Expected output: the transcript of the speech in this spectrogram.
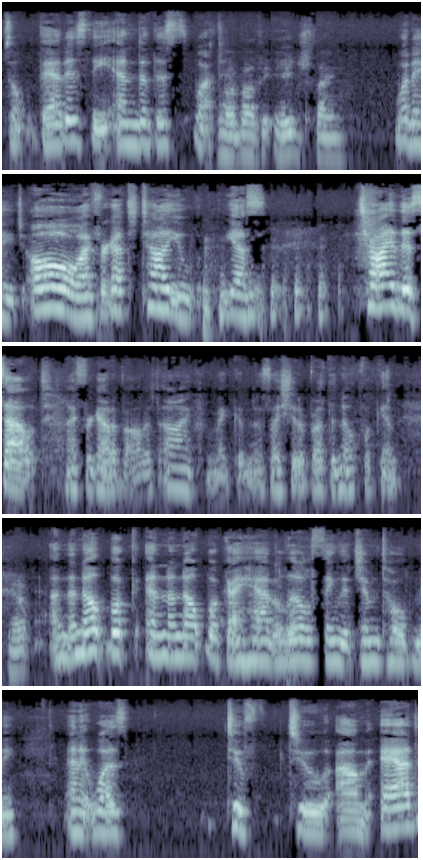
So that is the end of this. What? What about the age thing? What age? Oh, I forgot to tell you. Yes. Try this out. I forgot about it. Oh, my goodness. I should have brought the notebook in. Yep. And the notebook, in the notebook, I had a little thing that Jim told me. And it was to, to um, add,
